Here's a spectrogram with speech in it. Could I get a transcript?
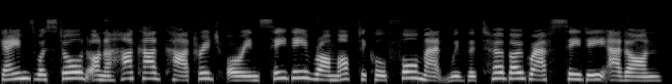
Games were stored on a HuCard cartridge, or in CD-ROM optical format with the TurboGrafx CD add-on.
